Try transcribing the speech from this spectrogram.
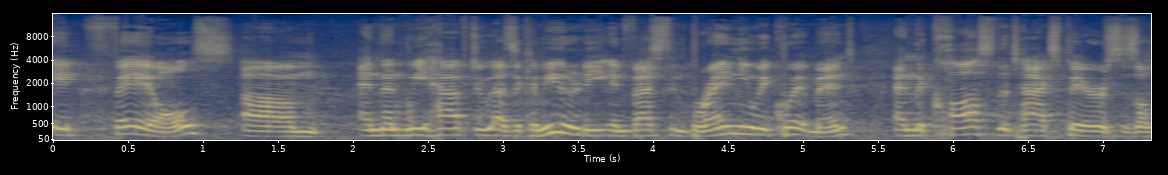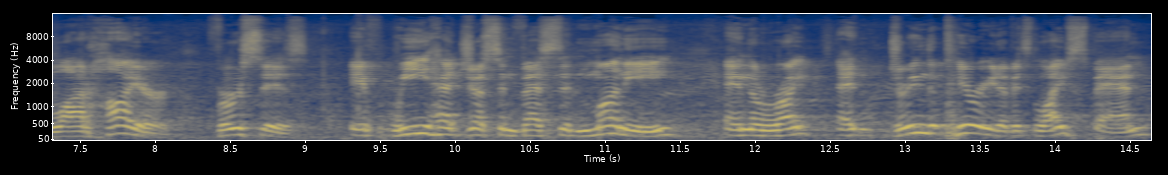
it fails, um, and then we have to, as a community, invest in brand new equipment and the cost of the taxpayers is a lot higher versus if we had just invested money in the right and during the period of its lifespan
